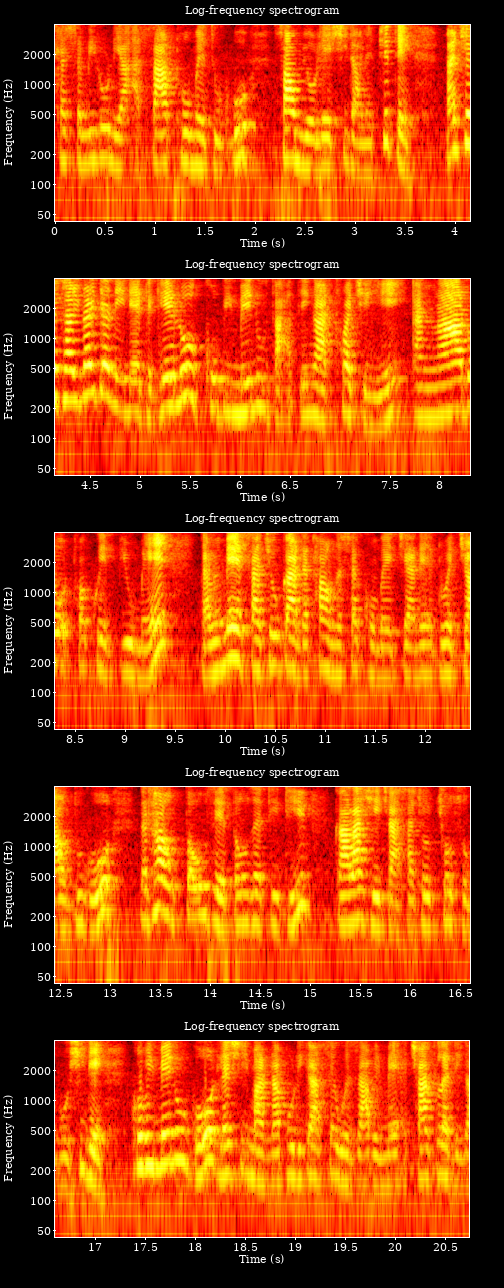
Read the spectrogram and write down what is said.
Casemiro နေရာအစားထိုးမဲ့သူကိုစောင့်မျိုးလေးရှိတာလည်းဖြစ်တယ်။ Manchester United အနေနဲ့တကယ်လို့ Kobe Menu တာအသင်းကထွက်ချင်ရင်အငားတော့ထွက်ခွင့်ပြုမယ်။ဒါပေမဲ့စာချုပ်က2029ပဲကျန်တဲ့အတွက်ကြောင့်သူကို2030 30တိတိကာလာရှေချာစာချုပ်ချုပ်ဆိုဖို့ရှိတယ်။ကိုဘီမင်းနူကိုလက်ရှိမှာနာပိုလီကစိတ်ဝင်စားပေမဲ့အခြားကလပ်တွေက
